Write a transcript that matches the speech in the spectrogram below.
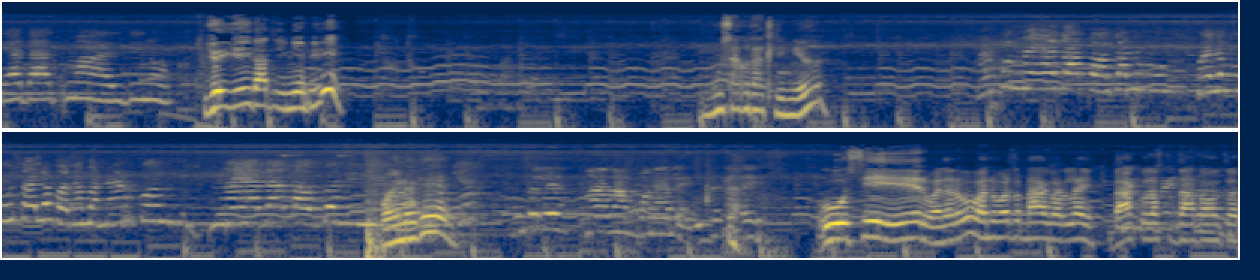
यहाँ दाँतमा हालिदिनु। यो यही दाँत लिने फेरि? मुसाको दाँत लिने हो? अर्को नयाँ ओ शेर भनेर पो भन्नुपर्छ बाघहरूलाई। बाघको जस्तो दाँत आउँछ। है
